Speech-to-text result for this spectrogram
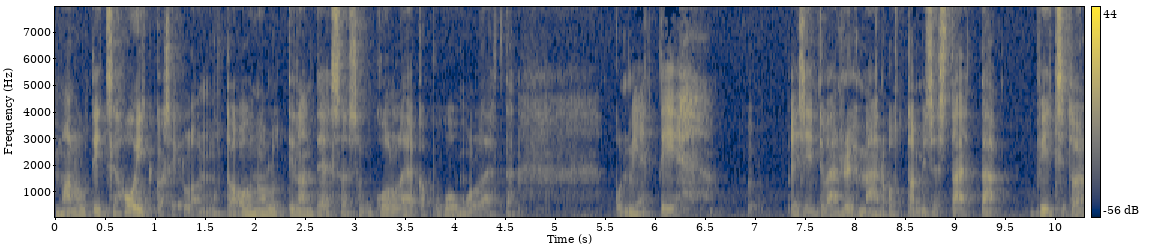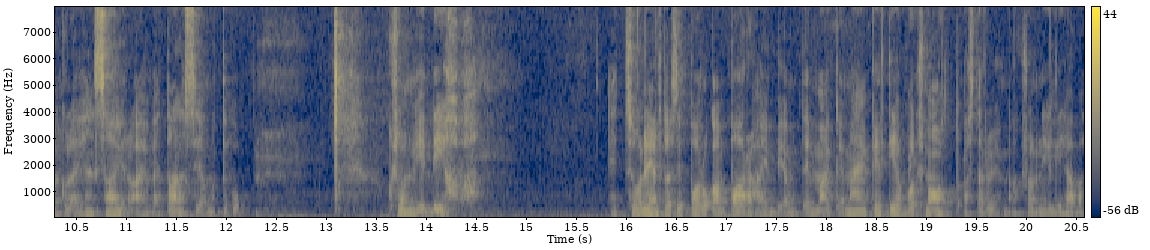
mä oon ollut itse hoikka silloin, mutta olen ollut tilanteessa, jossa mun kollega puhuu mulle, että kun miettii esiintyvän ryhmään ottamisesta, että vitsi, toi on kyllä ihan sairaan hyvä tanssia, mutta kun, kun se on niin lihava. Et se on ehdottomasti porukan parhaimpia, mutta en mä oikein, mä en oikein tiedä, voiko mä ottaa sitä ryhmää, kun se on niin lihava.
